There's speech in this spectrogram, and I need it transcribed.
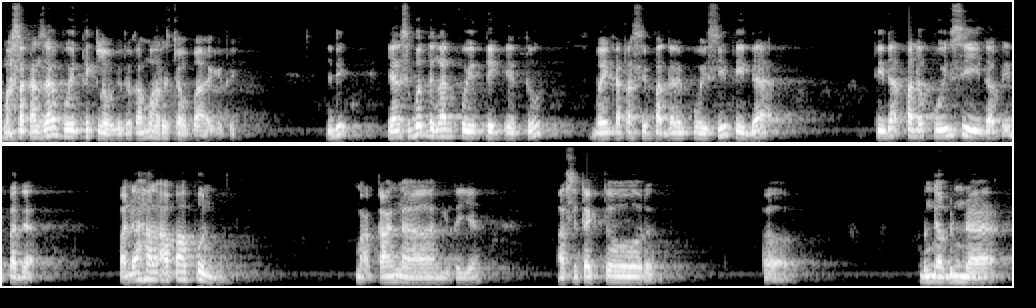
masakan saya puitik loh gitu. Kamu harus coba gitu. Jadi yang disebut dengan puitik itu sebagai kata sifat dari puisi tidak tidak pada puisi tapi pada pada hal apa pun. Makanan gitu ya arsitektur eh, benda-benda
